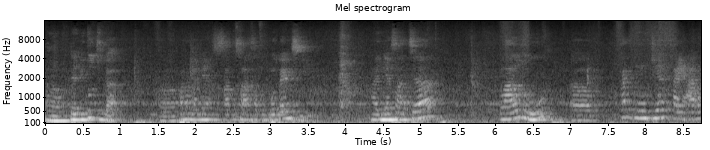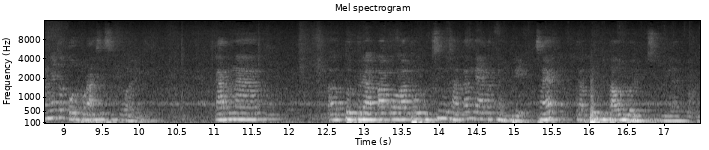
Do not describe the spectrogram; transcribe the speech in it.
uh, dan itu juga uh, apa namanya satu salah satu potensi hanya saja lalu uh, kan kemudian kayak arahnya ke korporasi semua gitu. Karena uh, beberapa pola produksi misalkan teater gambrik saya gabung di tahun 2009 gitu.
